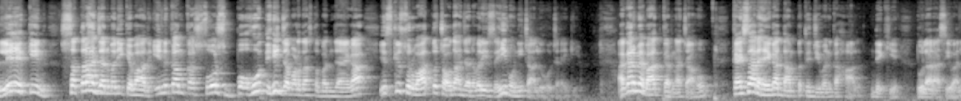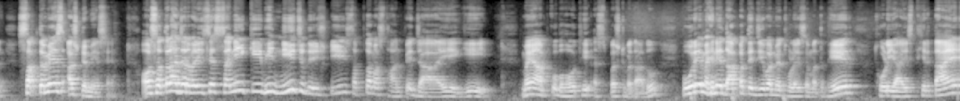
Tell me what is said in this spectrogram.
लेकिन 17 जनवरी के बाद इनकम का सोर्स बहुत ही ज़बरदस्त बन जाएगा। इसकी शुरुआत तो 14 जनवरी से ही होनी चालू हो जाएगी। अगर मैं बात करना चाहूँ, कैसा रहेगा दाम्पत्य जीवन का हाल? देखिए, तुला राशि वाले। सप्तमेश, अष्टमेश है। और 17 जनवरी से शनि की भी नीच दृष्टि सप्तम स्थान पे जाएगी। मैं आपको बहुत ही स्पष्ट बता दूँ, पूरे महीने दाम्पत्य जीवन में थोड़े से मतभेद, थोड़ी अस्थिरताएँ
